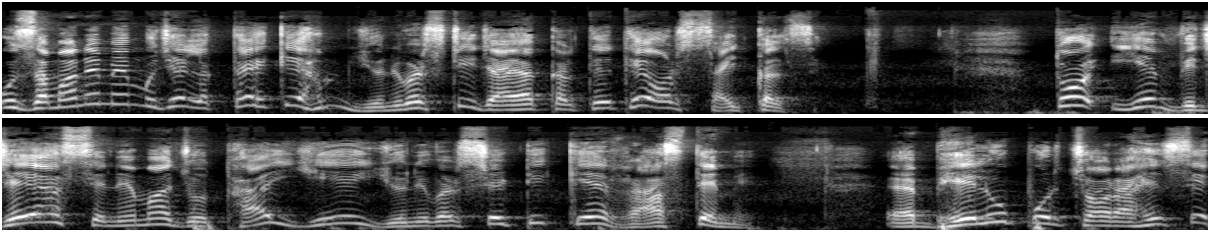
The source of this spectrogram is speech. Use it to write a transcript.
उस ज़माने में मुझे लगता है कि हम यूनिवर्सिटी जाया करते थे और साइकिल से। तो ये विजया सिनेमा जो था, ये यूनिवर्सिटी के रास्ते में भेलूपुर चौराहे से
